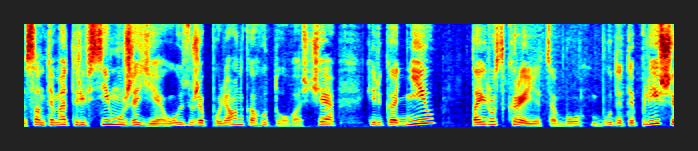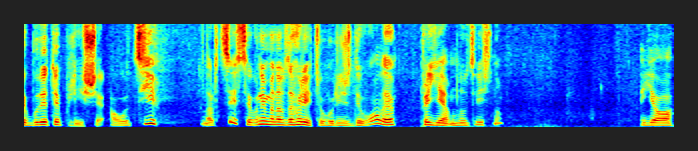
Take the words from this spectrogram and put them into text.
сантиметрів сім уже є. Ось уже полянка готова. Ще кілька днів та й розкриється, бо буде тепліше, буде тепліше. А оці нарциси, вони мене взагалі цьогоріч здивували. Приємно, звісно. Я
